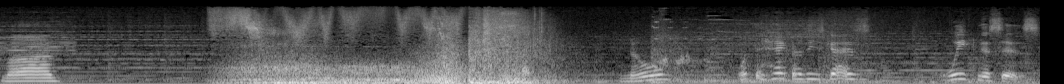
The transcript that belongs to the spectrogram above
Come on. Are these guys' weaknesses?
